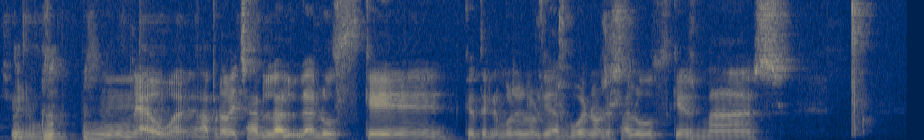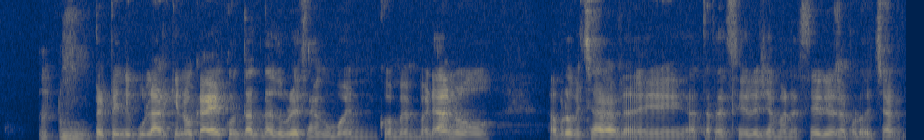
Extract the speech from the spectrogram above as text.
Sí, ¿no? Aprovechar la, la luz que, que tenemos en los días buenos, esa luz que es más perpendicular, que no cae con tanta dureza como en, como en verano, aprovechar eh, atardeceres y amaneceres, aprovechar...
